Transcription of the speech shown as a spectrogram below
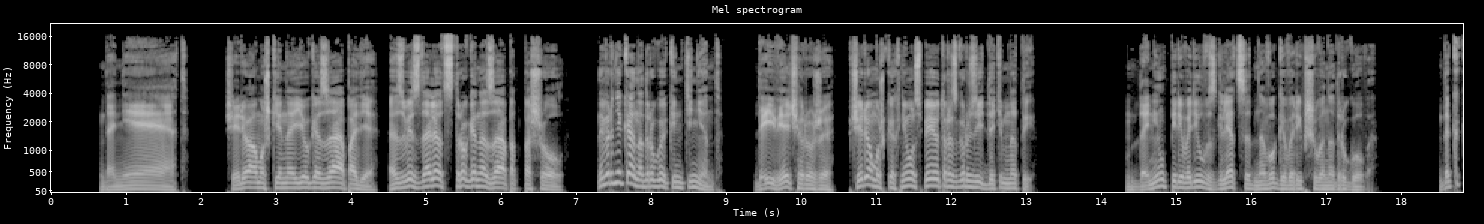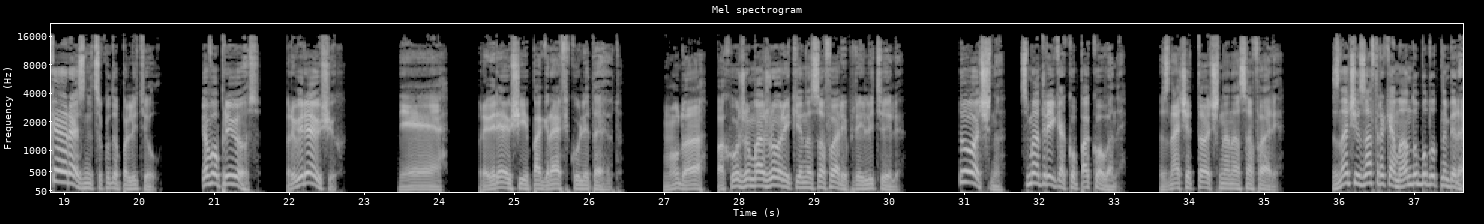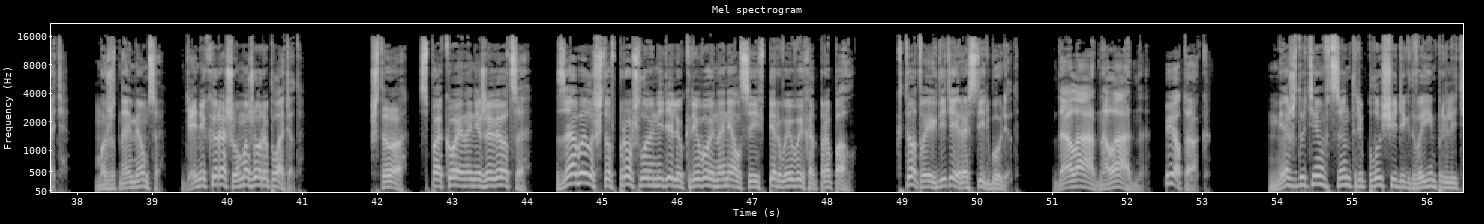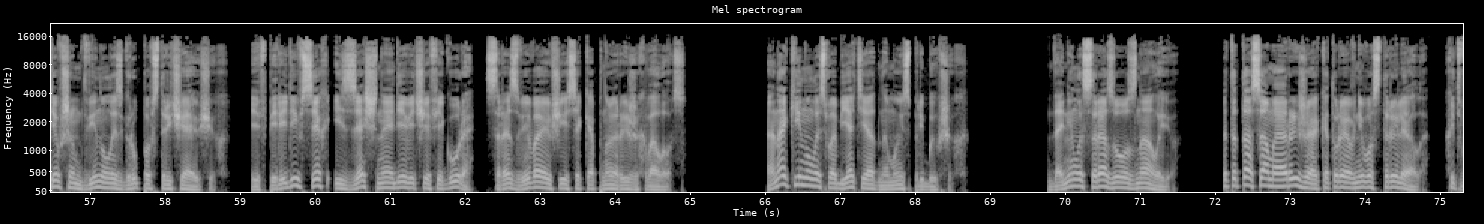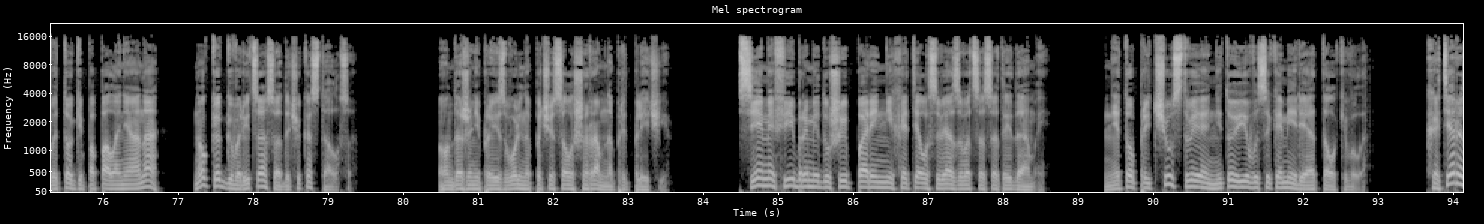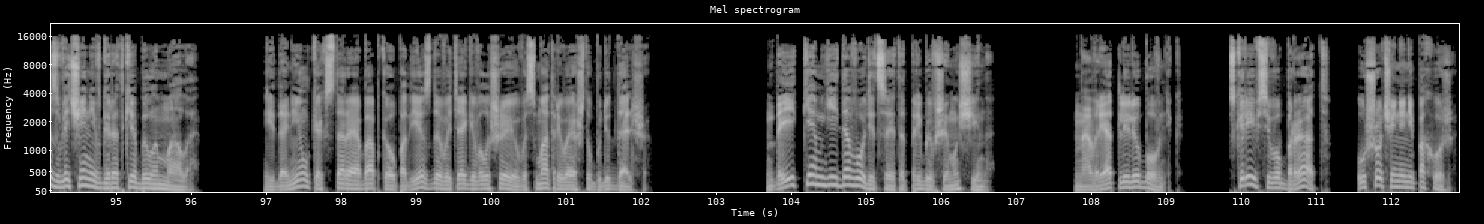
Да нет, черемушки на юго-западе, а звездолет строго на запад пошел. Наверняка на другой континент. Да и вечер уже, в черемушках не успеют разгрузить до темноты. Данил переводил взгляд с одного говорившего на другого. «Да какая разница, куда полетел? Кого привез? Проверяющих?» Не проверяющие по графику летают. Ну да, похоже, мажорики на сафари прилетели. Точно, смотри, как упакованы. Значит, точно на сафари. Значит, завтра команду будут набирать. Может, наймемся? Денег хорошо мажоры платят. Что, спокойно не живется? Забыл, что в прошлую неделю Кривой нанялся и в первый выход пропал. Кто твоих детей растить будет? Да ладно, ладно, я так. Между тем в центре площади к двоим прилетевшим двинулась группа встречающих, и впереди всех изящная девичья фигура с развивающейся копной рыжих волос. Она кинулась в объятия одному из прибывших. Данила сразу узнал ее. Это та самая рыжая, которая в него стреляла, хоть в итоге попала не она, но, как говорится, осадочек остался. Он даже непроизвольно почесал шрам на предплечье. Всеми фибрами души парень не хотел связываться с этой дамой. Не то предчувствие, не то ее высокомерие отталкивало. Хотя развлечений в городке было мало. И Данил, как старая бабка у подъезда, вытягивал шею, высматривая, что будет дальше. Да и кем ей доводится этот прибывший мужчина? Навряд ли любовник. Скорее всего, брат, уж очень они похожи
